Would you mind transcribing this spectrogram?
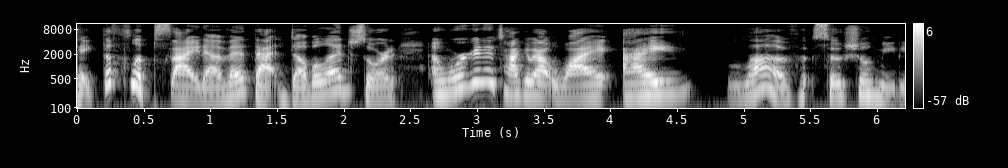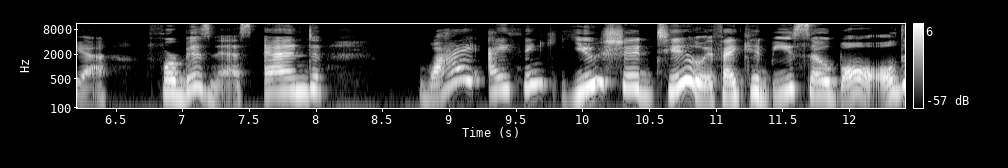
take the flip side of it, that double edged sword, and we're going to talk about why I love social media for business and why I think you should too, if I could be so bold.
